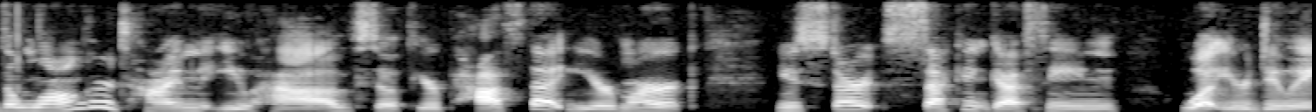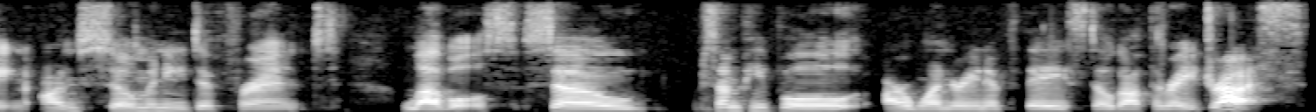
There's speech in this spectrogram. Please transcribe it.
the longer time that you have, so if you're past that year mark, you start second guessing what you're doing on so many different levels. So some people are wondering if they still got the right dress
